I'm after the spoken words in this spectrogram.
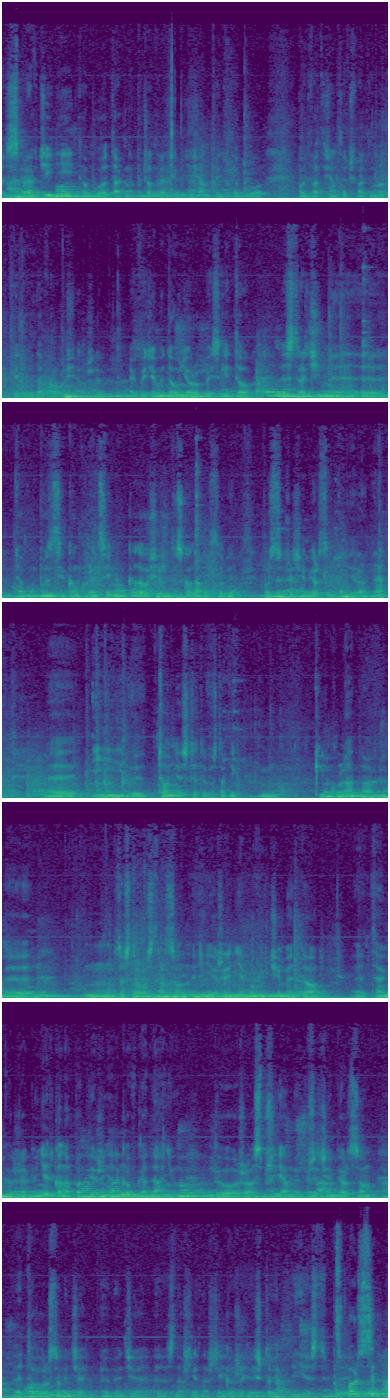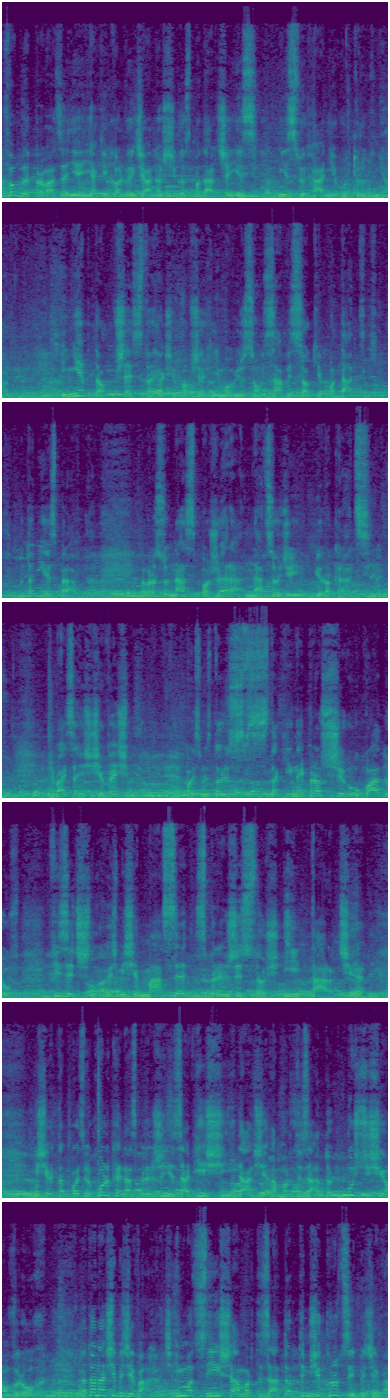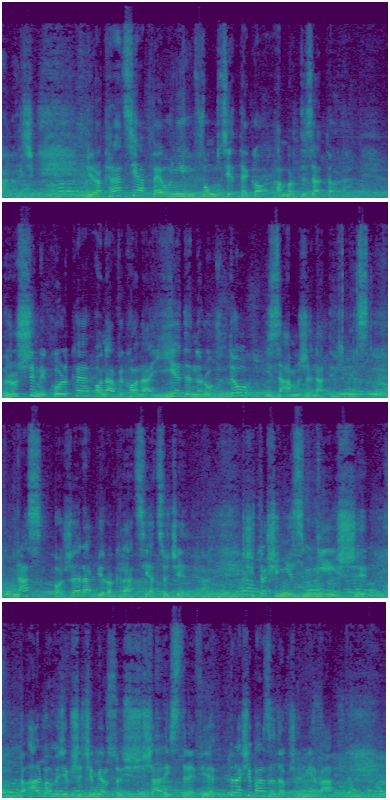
sprawdzili. To było tak na początku lat 90., to było po 2004 roku, kiedy wydawało się, że jak wejdziemy do Unii Europejskiej, to stracimy e, taką pozycję konkurencyjną. Okazało się, że doskonale sobie polscy przedsiębiorcy dali radę. E, I e, to niestety w ostatnich mm, kilku latach mm, zostało stracone i jeżeli nie powrócimy do tego, żeby nie tylko na papierze, nie tylko w gadaniu było, że sprzyjamy przedsiębiorcom, to po prostu będzie, będzie znacznie, znacznie gorzej niż to jest. W Polsce w ogóle prowadzenie jakiejkolwiek działalności gospodarczej jest niesłychanie utrudnione. I nie to przez to, jak się powszechnie mówi, że są za wysokie podatki. To nie jest prawda. Po prostu nas pożera na co dzień biurokracja. Proszę Państwa, jeśli się weźmie, e, powiedzmy, to jest z takich najprostszych układów fizycznych, weźmie się masę, sprężystość i tarcie i się to, powiedzmy kulkę na sprężynie zawiesi i da się amortyzator i puści się ją w ruch, no to ona się będzie wahać. Im mocniejszy amortyzator, tym się krócej będzie wahać. Biurokracja pełni funkcję tego amortyzatora. Ruszymy kulkę, ona wykona jeden ruch w dół i zamrze natychmiast. Nas pożera biurokracja codzienna. Jeśli to się nie zmniejszy, to albo będzie przedsiębiorstwość w szarej strefie, która się bardzo dobrze miewa,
